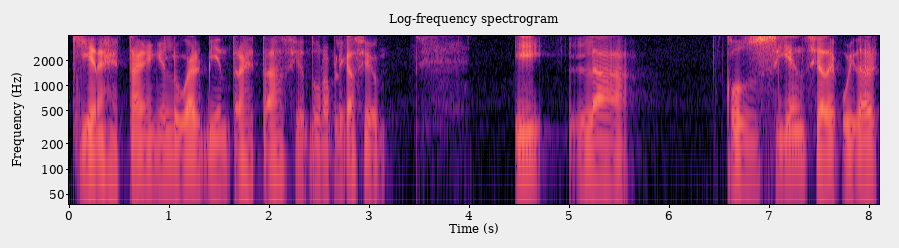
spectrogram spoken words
quienes están en el lugar mientras estás haciendo una aplicación y la conciencia de cuidar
